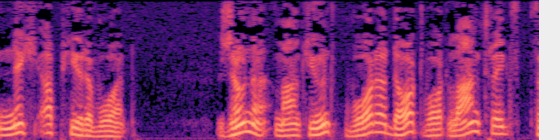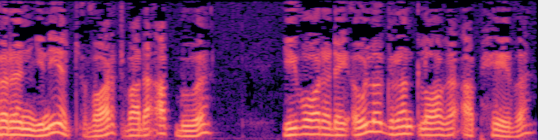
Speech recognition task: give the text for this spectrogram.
niet abheren wordt. Zonne mank junt worden dat wat langtrig verenigeerd wordt, waar de abboer, je worden de oude grondlagen abheven,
